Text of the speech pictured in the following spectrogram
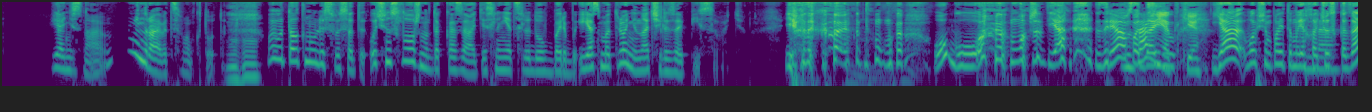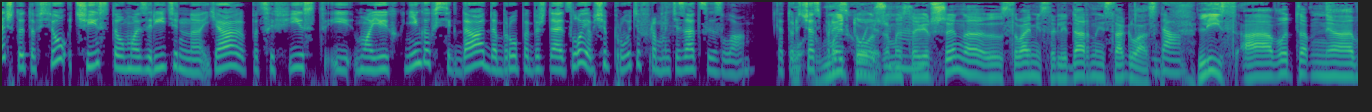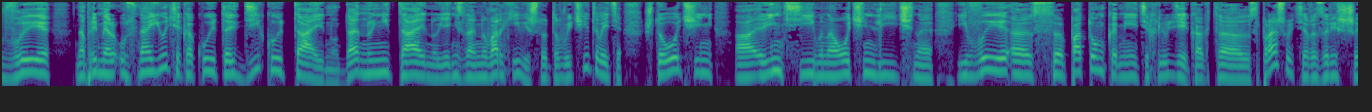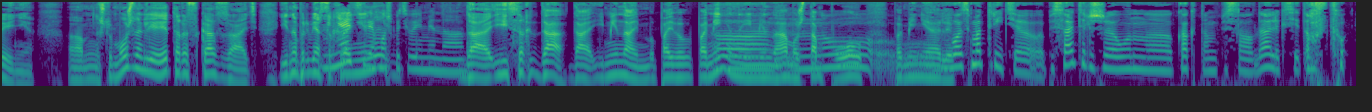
я не знаю, не нравится вам кто-то. Мгм. Вы его толкнули с высоты. Очень сложно доказать, если нет следов борьбы. И я смотрю, они начали записывать. Я такая думаю, ого, может, я зря В подаю. заметке. Я, в общем, поэтому я хочу Да. сказать, что это все чисто умозрительно. Я пацифист, и в моих книгах всегда добро побеждает зло. Я вообще против романтизации зла. Который сейчас мы происходит. тоже, мы совершенно с вами солидарны и согласны. Да. Лиз, а вот а, вы, например, узнаете какую-то дикую тайну, да, ну не тайну, я не знаю, ну в архиве что-то вычитываете, что очень а, интимно, очень личное, и вы а, с потомками этих людей как-то спрашиваете разрешение, а, что можно ли это рассказать, и, например, Меняете сохранены... ли, может быть, вы имена? Да, и, да, да, имена, по- поменены А, имена, может, там ну, пол поменяли. Вот смотрите, писатель же, он, э, как там писал, да, Алексей Толстой,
